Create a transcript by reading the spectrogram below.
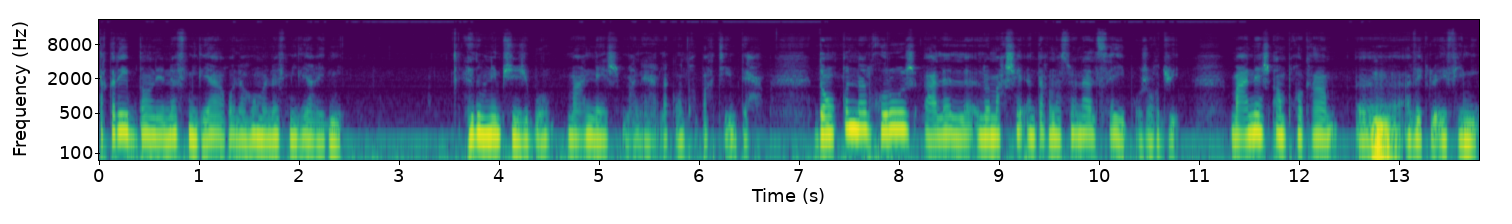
تقريب dans les 9 milliards ولا هما 9 milliards et demi. هذوم منين باش نجيبوهم ما عندناش معناها la contrepartie نتاعهم donc قلنا الخروج على le marché international صعيب aujourd'hui ما عندناش un programme avec le FMI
